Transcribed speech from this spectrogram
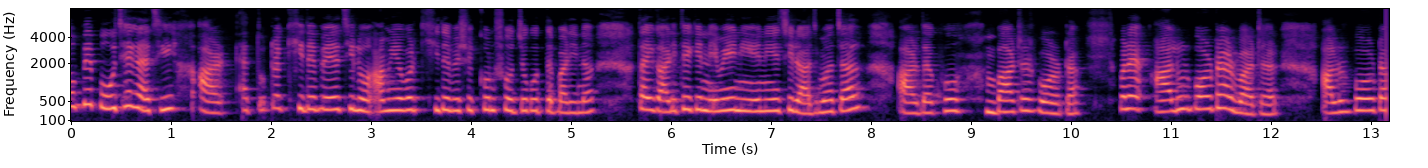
গন্তব্যে পৌঁছে গেছি। আর এতটা খিদে পেয়েছিল, আমি আবার খিদে বেশিক্ষণ সহ্য করতে পারি না। তাই গাড়ি থেকে নেমেই নিয়ে নিয়েছি রাজমা চাল। আর দেখো, বাটার পরোটা। মানে আলুর পরোটা আর বাটার। আলুর পরোটা,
